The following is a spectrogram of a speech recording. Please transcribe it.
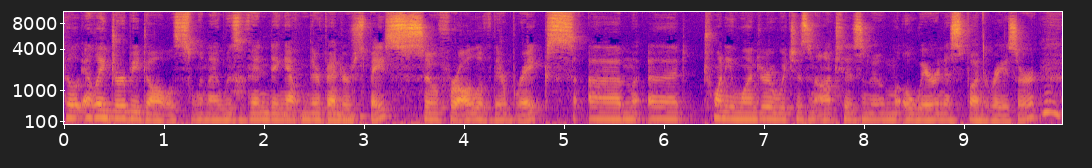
the LA Derby Dolls when I was vending out in their vendor space. So for all of their breaks, um, at Twenty Wonder, which is an autism awareness fundraiser.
